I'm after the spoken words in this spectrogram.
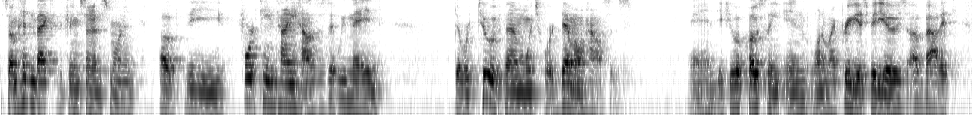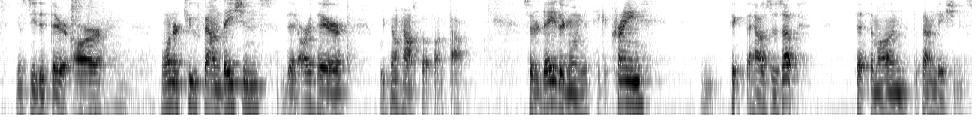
So I'm heading back to the Dream Center this morning. Of the 14 tiny houses that we made, there were two of them which were demo houses. And if you look closely in one of my previous videos about it, you'll see that there are one or two foundations that are there with no house built on top. So today they're going to take a crane and pick the houses up, set them on the foundations.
